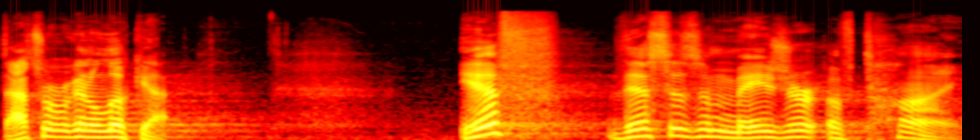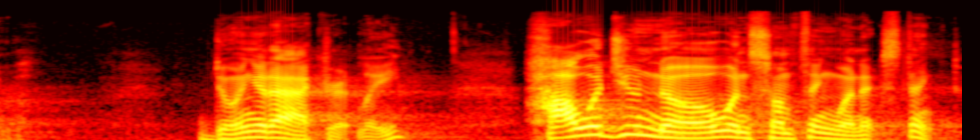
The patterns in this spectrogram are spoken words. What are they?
That's what we're going to look at. If this is a measure of time, doing it accurately, how would you know when something went extinct?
